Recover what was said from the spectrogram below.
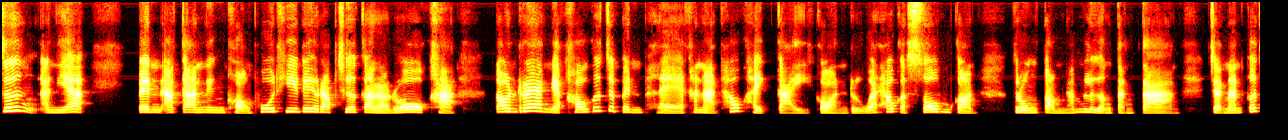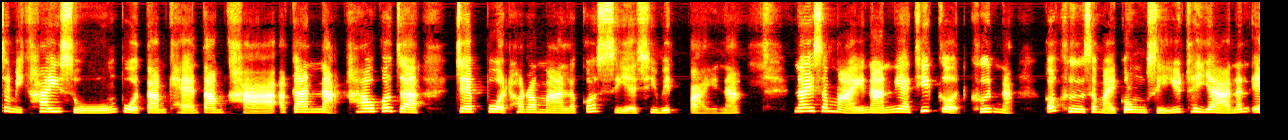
ซึ่งอันเนี้ยเป็นอาการหนึ่งของผู้ที่ได้รับเชื้อการโรคค่ะ ตอนแรกเนี่ยเขาก็จะเป็นแผลขนาดเท่าไข่ไก่ก่อน หรือว่าเท่ากับส้มก่อน ตรงต่อมน้ำเหลืองต่างๆ จากนั้นก็จะมีไข้สูง ปวดตามแขนตามขา อาการหนักเข้าก็จะเจ็บปวดทรมานแล้วก็เสียชีวิตไปนะ ในสมัยนั้นเนี่ยที่เกิดขึ้นน่ะก็คือสมัยกรุงศรีอยุธยานั่นเอ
